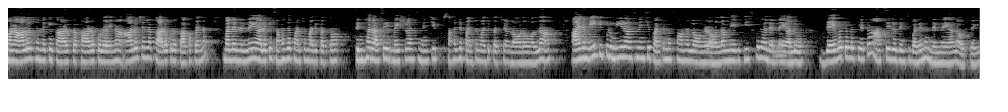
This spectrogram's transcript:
మన ఆలోచనలకి కారక కారకుడైన ఆలోచనల కారకుడు కాకపోయినా మన నిర్ణయాలకి సహజ పంచమాధిపత్యం సింహరాశి మేషరాశి నుంచి సహజ పంచమాధిపత్యం రావడం వల్ల ఆయన మీకు ఇప్పుడు మీ రాశి నుంచి పంచమ స్థానంలో ఉండడం వల్ల మీరు తీసుకునే నిర్ణయాలు దేవతల చేత ఆశీర్వదించబడిన నిర్ణయాలు అవుతాయి.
